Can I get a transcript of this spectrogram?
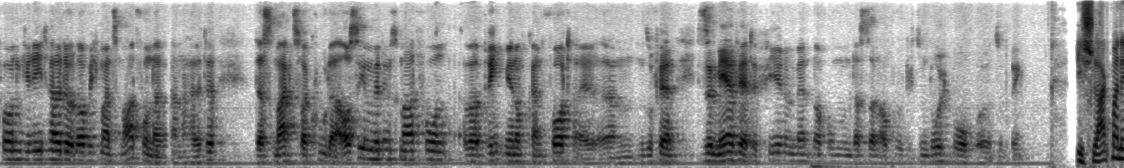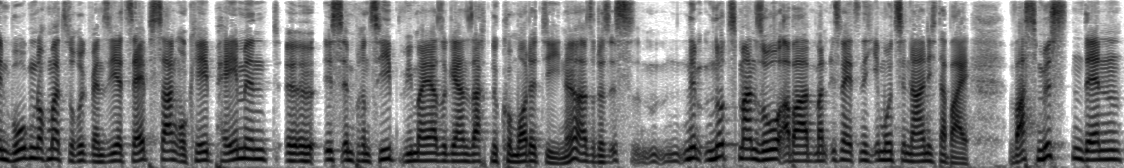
vor ein Gerät halte oder ob ich mein Smartphone daran halte. Das mag zwar cooler aussehen mit dem Smartphone, aber bringt mir noch keinen Vorteil. Ähm, insofern, diese Mehrwerte fehlen im Moment noch, um das dann auch wirklich zum Durchbruch äh, zu bringen. Ich schlage mal den Bogen nochmal zurück, wenn Sie jetzt selbst sagen, okay, Payment äh, ist im Prinzip, wie man ja so gern sagt, eine Commodity. Ne? Also das ist, nutzt man so, aber man ist ja jetzt nicht emotional nicht dabei. Was müssten denn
